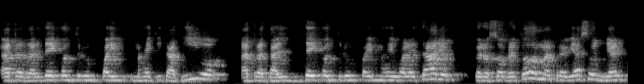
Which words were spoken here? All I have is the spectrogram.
a tratar de construir un país más equitativo, a tratar de construir un país más igualitario, pero sobre todo me atreví a soñar,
